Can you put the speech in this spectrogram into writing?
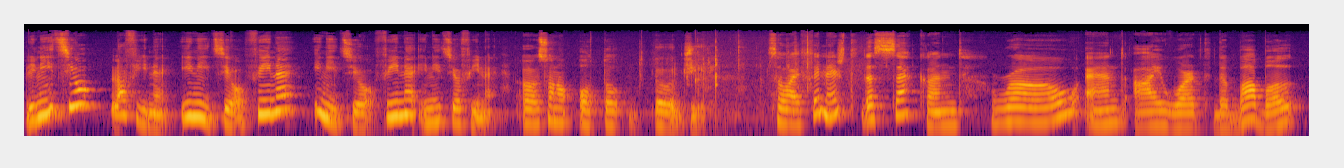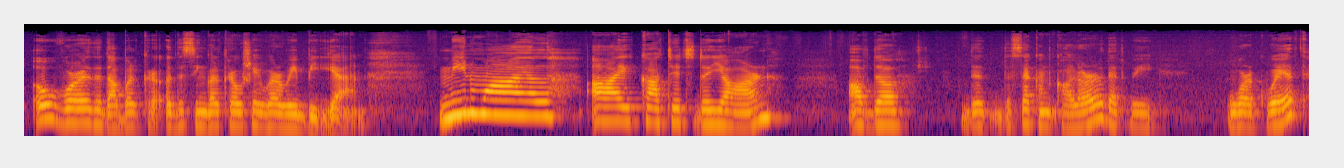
l'inizio la fine inizio fine inizio fine inizio fine. Uh, sono otto uh, giri. So I finished the second row and I worked the bubble Oh, over the double uh, the single crochet where we began. Meanwhile I cut it the yarn of the, the the second color that we work with.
